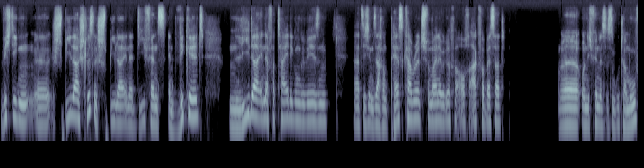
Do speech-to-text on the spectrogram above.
wichtigen äh, Spieler, Schlüsselspieler in der Defense entwickelt. Ein Leader in der Verteidigung gewesen. Er hat sich in Sachen Pass Coverage für meine Begriffe auch arg verbessert. Äh, und ich finde, es ist ein guter Move.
